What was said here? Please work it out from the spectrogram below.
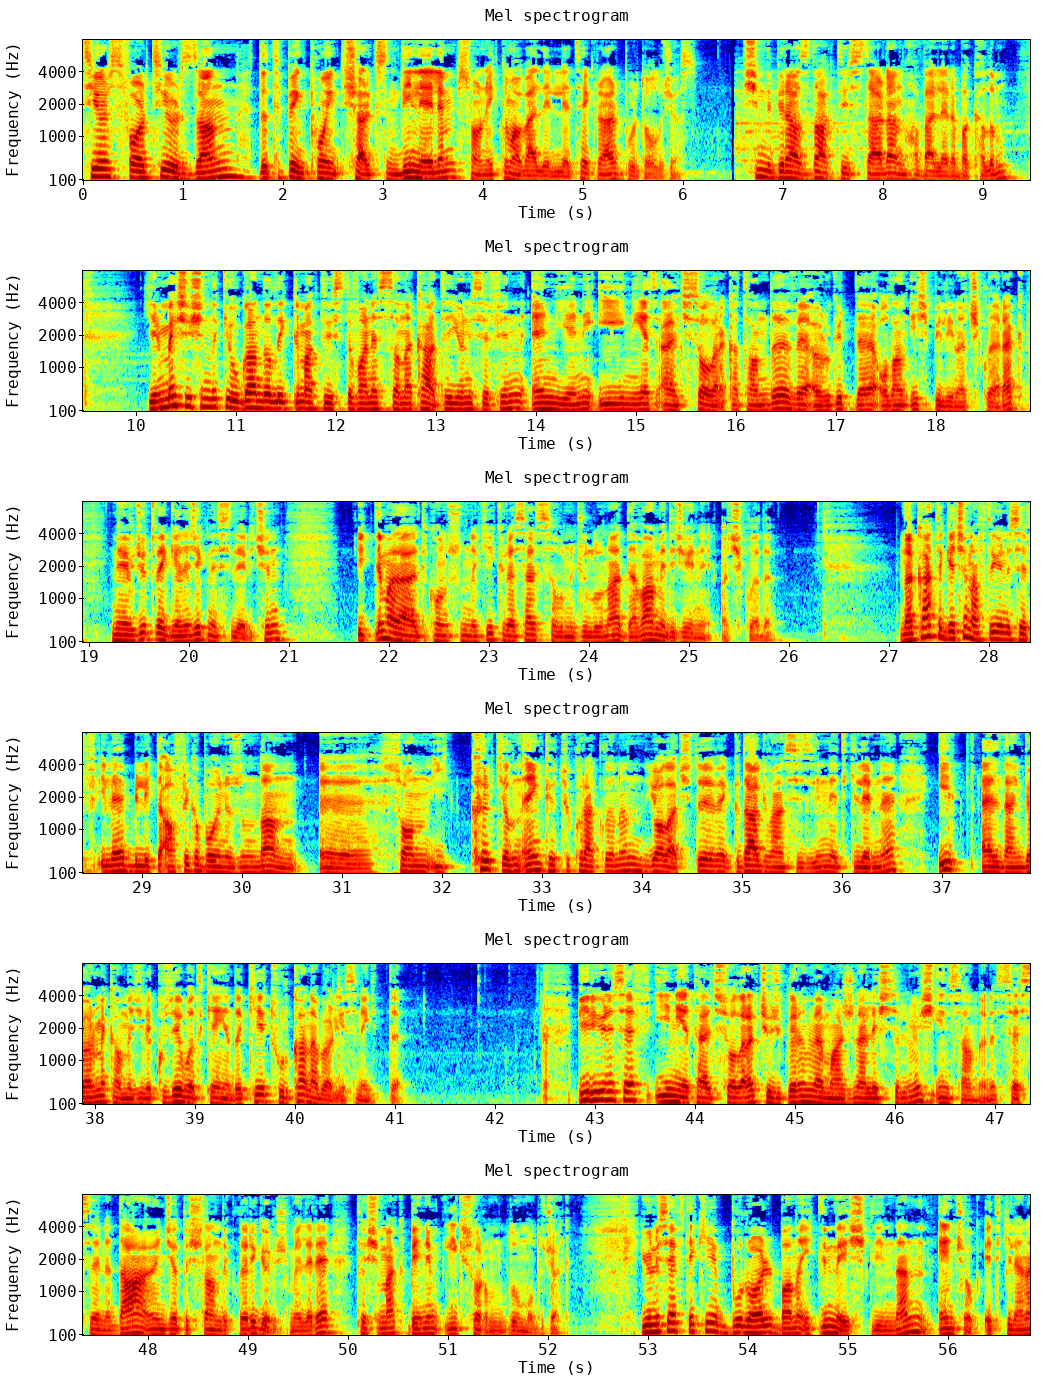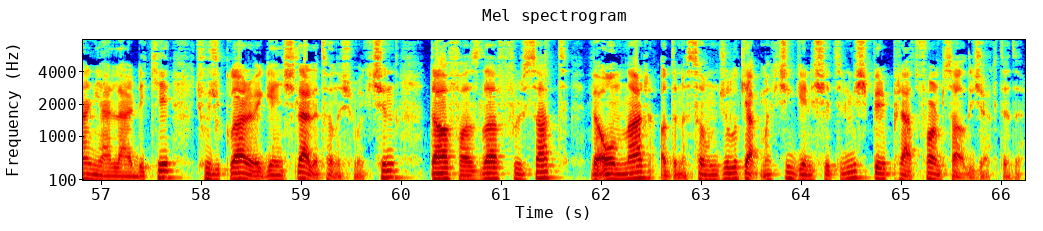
Tears for Tears'dan The Tipping Point şarkısını dinleyelim. Sonra iklim haberleriyle tekrar burada olacağız. Şimdi biraz da aktivistlerden haberlere bakalım. 25 yaşındaki Ugandalı iklim aktivisti Vanessa Nakate, UNICEF'in en yeni iyi niyet elçisi olarak atandı ve örgütle olan işbirliğini açıklayarak mevcut ve gelecek nesiller için iklim adaleti konusundaki küresel savunuculuğuna devam edeceğini açıkladı. Nakate geçen hafta UNICEF ile birlikte Afrika boynuzundan e, son 40 yılın en kötü kuraklığının yol açtığı ve gıda güvensizliğinin etkilerini ilk elden görmek amacıyla Kuzeybatı Kenya'daki Turkana bölgesine gitti. Bir UNICEF iyi niyet elçisi olarak çocukların ve marjinalleştirilmiş insanların seslerini daha önce dışlandıkları görüşmeleri taşımak benim ilk sorumluluğum olacak. UNICEF'teki bu rol bana iklim değişikliğinden en çok etkilenen yerlerdeki çocuklar ve gençlerle tanışmak için daha fazla fırsat ve onlar adına savunuculuk yapmak için genişletilmiş bir platform sağlayacak dedi.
